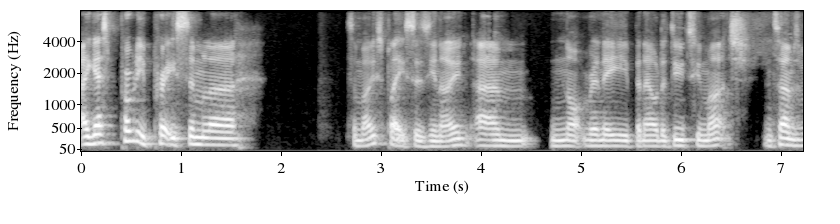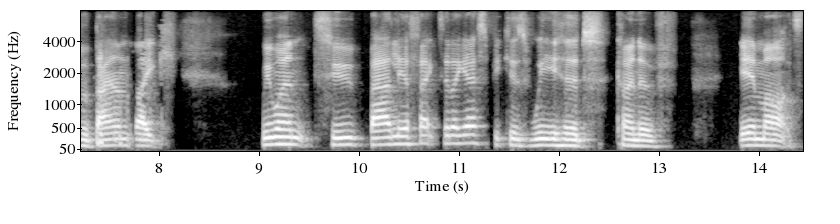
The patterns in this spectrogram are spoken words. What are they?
I guess probably pretty similar to most places, you know, um, not really been able to do too much in terms of a band. like we weren't too badly affected, I guess, because we had kind of earmarked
